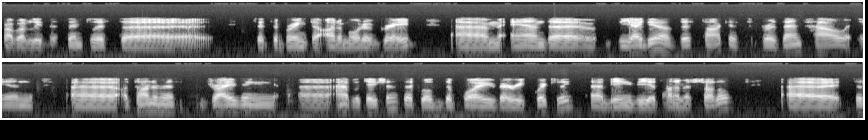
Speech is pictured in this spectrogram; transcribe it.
probably the simplest uh, to, to bring to automotive grade. Um, and uh, the idea of this talk is to present how in uh, autonomous driving uh, applications that will deploy very quickly, being the autonomous shuttle, to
